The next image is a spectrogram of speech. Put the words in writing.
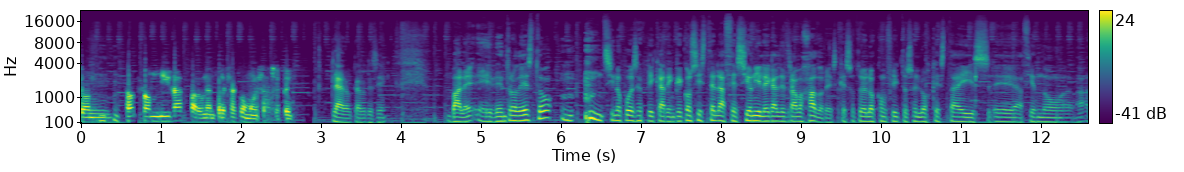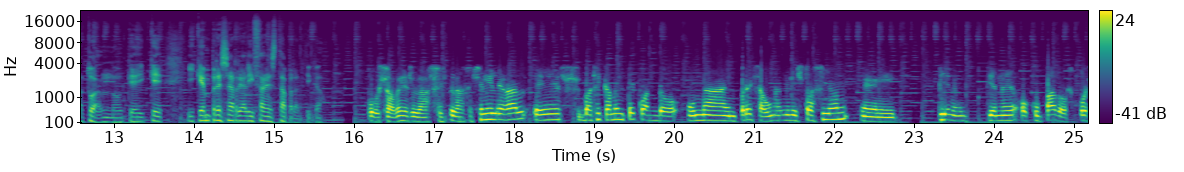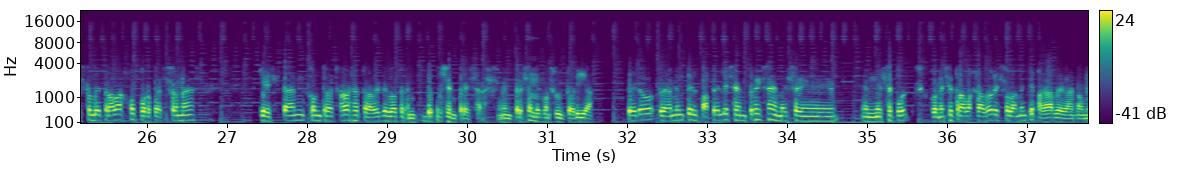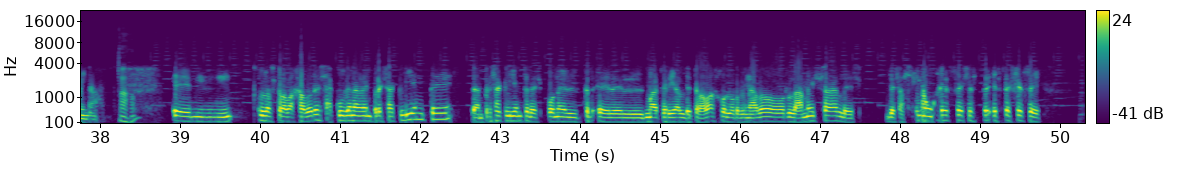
son, son migas para una empresa como es HP. Claro, claro que sí. Vale, eh, dentro de esto, si nos puedes explicar en qué consiste la cesión ilegal de trabajadores, que es otro de los conflictos en los que estáis eh, haciendo, actuando, ¿Qué, qué- y qué empresas realizan esta práctica? Pues a ver, la, la cesión ilegal es básicamente cuando una empresa, una administración eh, tiene, tiene ocupados puestos de trabajo por personas que están contratadas a través de, la otra- de otras empresas, empresas de consultoría. Pero realmente el papel de esa empresa en ese, en ese, con ese trabajador es solamente pagarle la nómina. Eh, los trabajadores acuden a la empresa cliente, la empresa cliente les pone el, el material de trabajo, el ordenador, la mesa, les, les asigna un jefe, es este, este jefe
